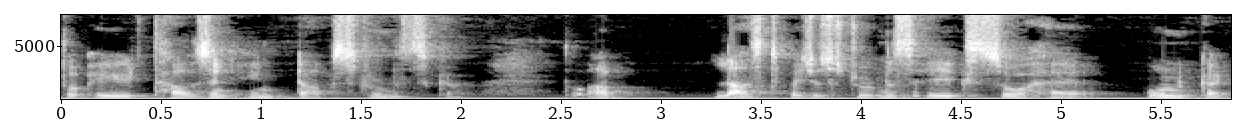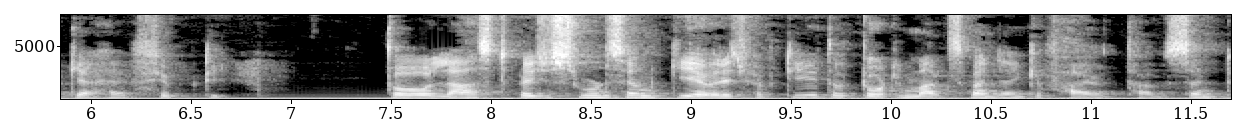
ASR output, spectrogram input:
तो एट थाउज़ेंड इन टॉप स्टूडेंट्स का। तो अब लास्ट पे जो स्टूडेंट्स एक सौ है, उनका क्या है? फिफ्टी तो लास्ट पे जो स्टूडेंट्स हैं, उनकी एवरेज फिफ्टी है तो टोटल मार्क्स बन जाएँगे फाइव थाउज़ेंड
